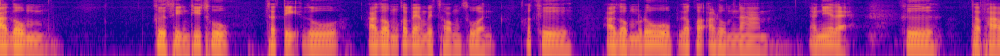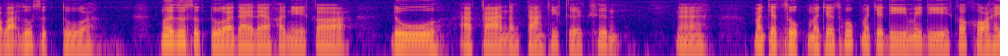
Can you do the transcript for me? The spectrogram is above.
อารมณ์ คือสิ่งที่ถูกสติรู้ อารมณ์ก็แบ่งเป็นสองส่วน ก็คือ อารมณ์รูปแล้วก็อารมณ์นาม อันนี้แหละคือสภาวะรู้สึกตัว เมื่อรู้สึกตัวได้แล้วคราวนี้ก็ดูอาการต่างๆที่เกิดขึ้นนะ มันจะสุขมันจะทุกข์มันจะดีไม่ดี ก็ขอให้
